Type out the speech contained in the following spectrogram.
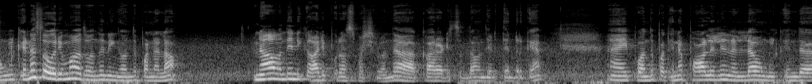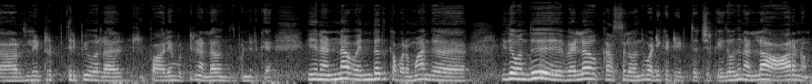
உங்களுக்கு என்ன சௌகரியமோ அது வந்து நீங்கள் வந்து பண்ணலாம். நான் வந்து இன்றைக்கி ஆடிப்புறம் ஸ்பெஷல் வந்து அக்கார அடிசல் தான் வந்து எடுத்துட்டுருக்கேன் இப்போ வந்து பார்த்திங்கன்னா பாலில் நல்லா உங்களுக்கு இந்த அரை லிட்டர் திருப்பி ஒரு அரை லிட்டர் பாலையும் விட்டு நல்லா வந்து பண்ணியிருக்கேன். இது நல்லா வெந்ததுக்கப்புறமா இந்த இதை வந்து வெள்ளை கரசலை வந்து வடிகட்டி எடுத்து வச்சுருக்கேன். இது வந்து நல்லா ஆறணும்.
